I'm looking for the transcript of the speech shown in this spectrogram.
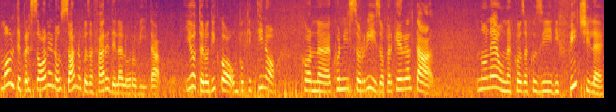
Molte persone non sanno cosa fare della loro vita. Io te lo dico un pochettino con, con il sorriso perché in realtà non è una cosa così difficile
